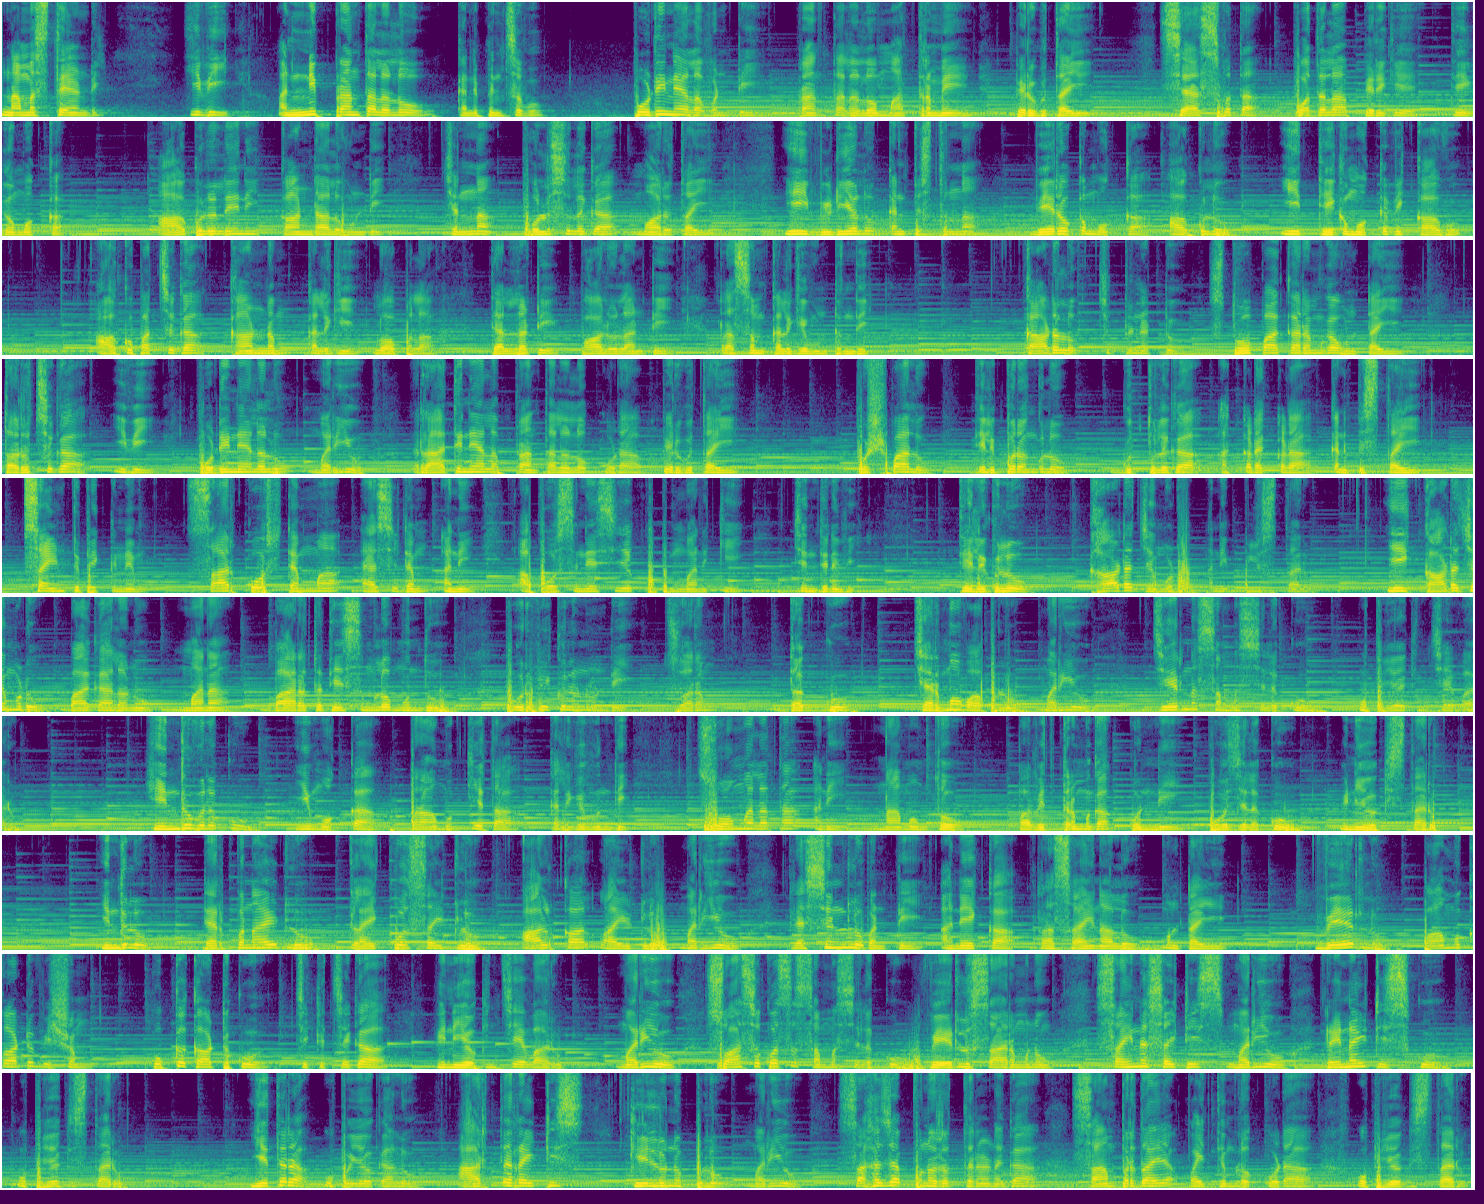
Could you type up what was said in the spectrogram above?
నమస్తే అండి. ఇవి అన్ని ప్రాంతాలలో కనిపించవు. పొడి నేల వంటి ప్రాంతాలలో మాత్రమే పెరుగుతాయి. శాశ్వత పొదలా పెరిగే తీగ మొక్క. ఆకులు లేని కాండాలు ఉండి చిన్న పొలుసులుగా మారుతాయి. ఈ వీడియోలో కనిపిస్తున్న వేరొక మొక్క ఆకులు ఈ తీగ మొక్కవి కావు. ఆకుపచ్చగా కాండం కలిగి లోపల తెల్లటి పాలు లాంటి రసం కలిగి ఉంటుంది. కాడలు చుట్టినట్టు స్తూపాకారంగా ఉంటాయి. తరచుగా ఇవి పొడి నేలలు మరియు రాతి నేల ప్రాంతాలలో కూడా పెరుగుతాయి. పుష్పాలు తెలుపు రంగులో గుత్తులుగా అక్కడక్కడ కనిపిస్తాయి. సైంటిఫిక్ నేమ్ సార్కోస్టెమ్మా యాసిడమ్ అని అపోసినేసియ కుటుంబానికి చెందినవి. తెలుగులో కాడజముడు అని పిలుస్తారు. ఈ కాడజముడు భాగాలను మన భారతదేశంలో ముందు పూర్వీకుల నుండి జ్వరం దగ్గు చర్మవాపులు మరియు జీర్ణ సమస్యలకు ఉపయోగించేవారు. హిందువులకు ఈ మొక్క ప్రాముఖ్యత కలిగి ఉంది. సోమలత అని నామంతో పవిత్రముగా కొన్ని పూజలకు వినియోగిస్తారు. ఇందులో టెర్పనాయిడ్లు గ్లైకోసైడ్లు ఆల్కాలాయిడ్లు మరియు రెసిన్లు వంటి అనేక రసాయనాలు ఉంటాయి. వేర్లు పాము కాటు విషం కుక్క కాటుకు చికిత్సగా వినియోగించేవారు మరియు శ్వాసకోశ సమస్యలకు వేర్లు సారమును సైనసైటిస్ మరియు రెనైటిస్కు ఉపయోగిస్తారు. ఇతర ఉపయోగాలు ఆర్థరైటిస్ కీళ్ళు నొప్పులు మరియు సహజ పునరుద్ధరణగా సాంప్రదాయ వైద్యంలో కూడా ఉపయోగిస్తారు.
